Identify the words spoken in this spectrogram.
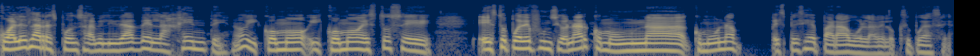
¿cuál es la responsabilidad de la gente, ¿no? Y cómo y cómo esto se esto puede funcionar como una como una especie de parábola de lo que se puede hacer.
